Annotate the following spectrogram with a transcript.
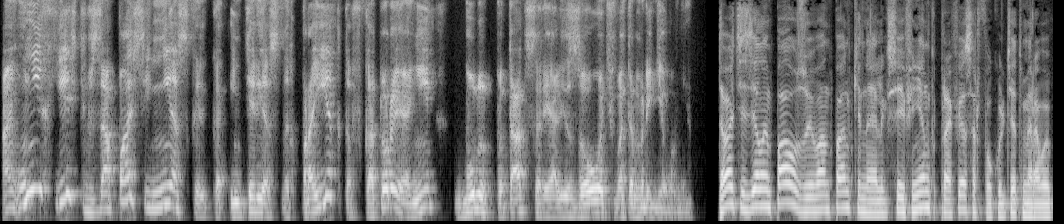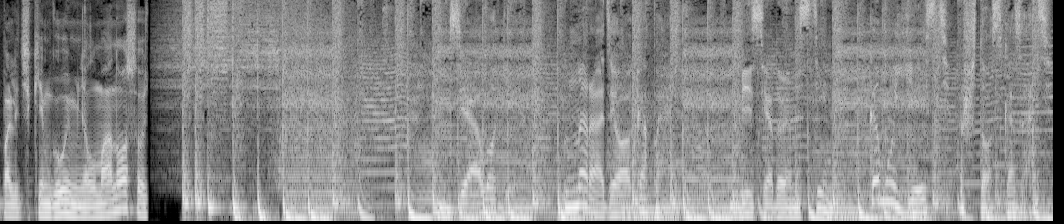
А у них есть в запасе не несколько интересных проектов, которые они будут пытаться реализовывать в этом регионе. Давайте сделаем паузу. Иван Панкин и Алексей Финенко, профессор факультета мировой политики МГУ имени Ломоносова. Диалоги на Радио КП. Беседуем с теми, кому есть что сказать.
